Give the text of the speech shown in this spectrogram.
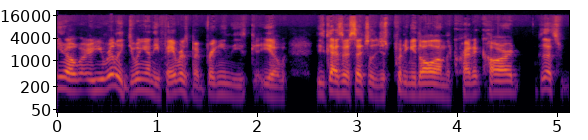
you know, are you really doing any favors by bringing these, you know, these guys are essentially just putting it all on the credit card? Because that's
